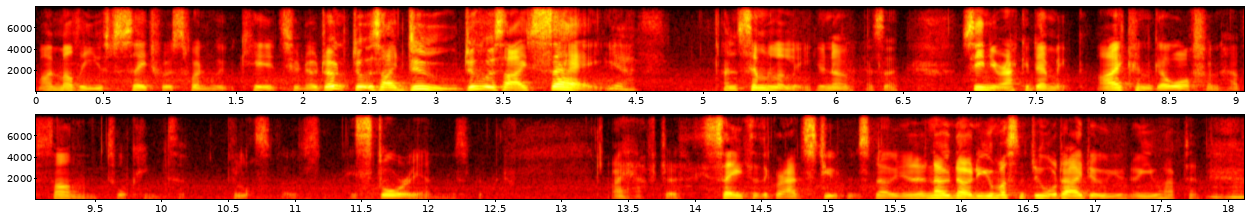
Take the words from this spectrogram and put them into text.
my mother used to say to us when we were kids, you know, don't do as I do, do as I say. yes. And similarly, you know, as a senior academic, I can go off and have fun talking to philosophers, historians, I have to say to the grad students, no, you know, no, no, you mustn't do what I do. You know, you have to, mm-hmm.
